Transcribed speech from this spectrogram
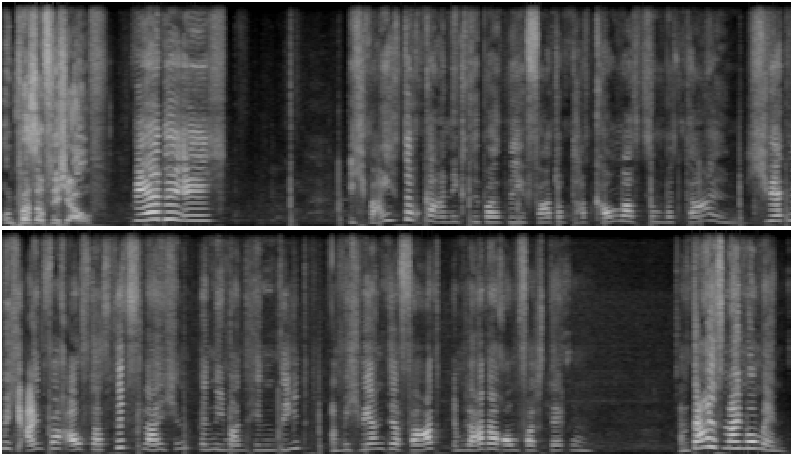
Und pass auf dich auf. Werde ich. Ich weiß doch gar nichts über Seefahrt und hab kaum was zum Bezahlen. Ich werde mich einfach auf das Schiff schleichen, wenn niemand hinsieht, und mich während der Fahrt im Lagerraum verstecken. Und da ist mein Moment.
